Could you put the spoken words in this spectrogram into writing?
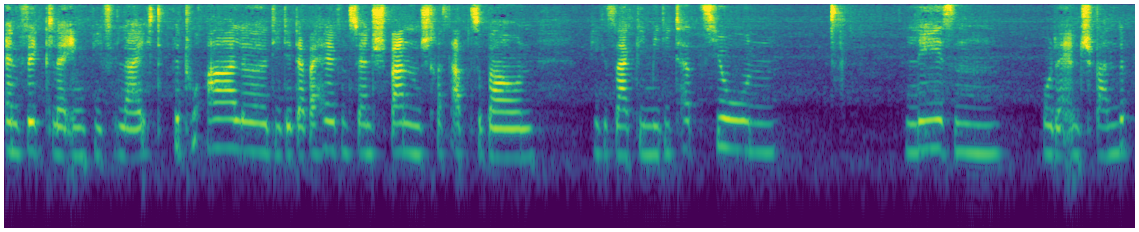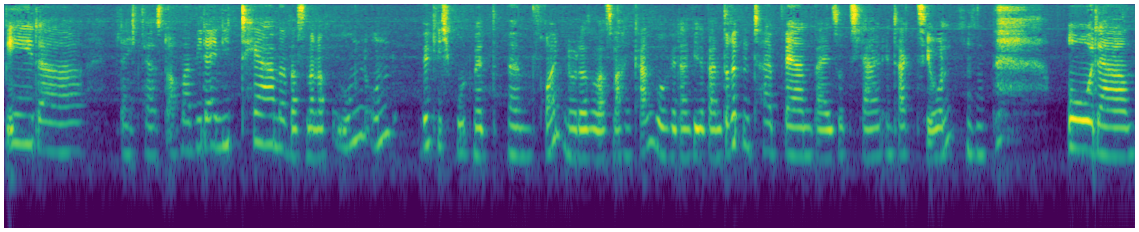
Entwickle irgendwie vielleicht Rituale, die dir dabei helfen zu entspannen, Stress abzubauen. Wie gesagt, wie Meditation. lesen oder entspannende Bäder. Vielleicht fährst du auch mal wieder in die Therme, was man auch un, un wirklich gut mit ähm, Freunden oder sowas machen kann, wo wir dann wieder beim dritten Teil wären, bei sozialen Interaktionen. oder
